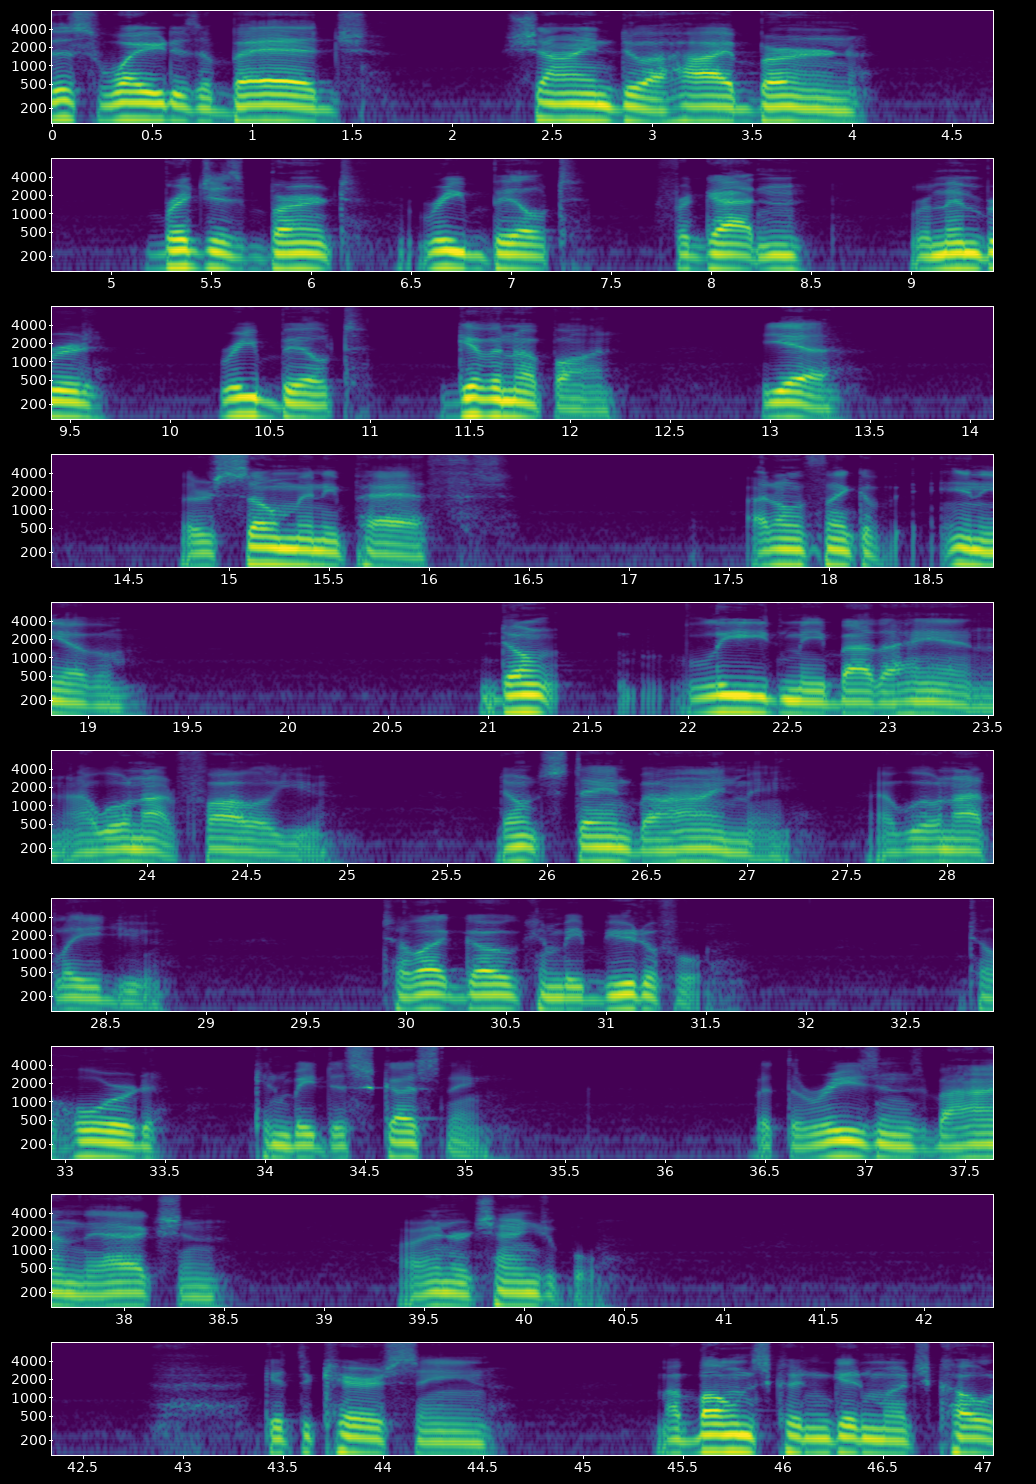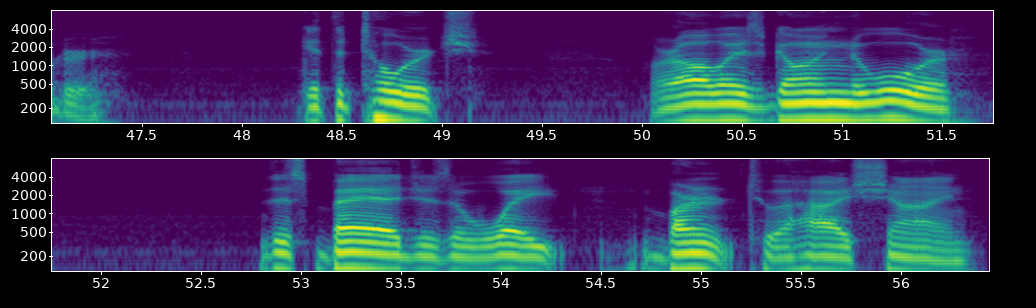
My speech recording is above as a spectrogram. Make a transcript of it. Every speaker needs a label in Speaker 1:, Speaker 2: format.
Speaker 1: This weight is a badge, shined to a high burn. Bridges burnt, rebuilt, forgotten, remembered, rebuilt, given up on. Yeah. There's so many paths. I don't think of any of them. Don't lead me by the hand. I will not follow you. Don't stand behind me. I will not lead you. To let go can be beautiful. To hoard can be disgusting. But the reasons behind the action are interchangeable. Get the kerosene. My bones couldn't get much colder. Get the torch. We're always going to war. This badge is a weight, burnt to a high shine.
